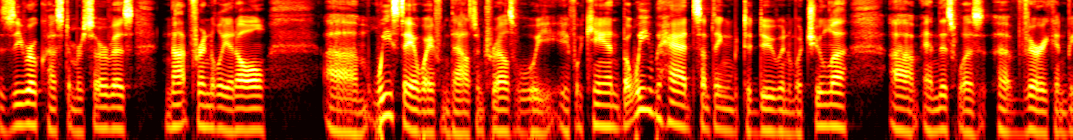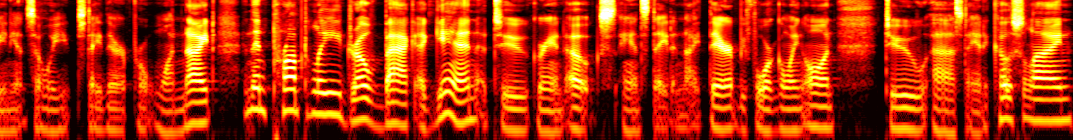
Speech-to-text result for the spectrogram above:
zero customer service. Not friendly at all. Um, we stay away from Thousand Trails if we, if we can, but we had something to do in Wauchula, um, and this was uh, very convenient. So we stayed there for one night and then promptly drove back again to Grand Oaks and stayed a night there before going on to uh, stay at a coastline.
